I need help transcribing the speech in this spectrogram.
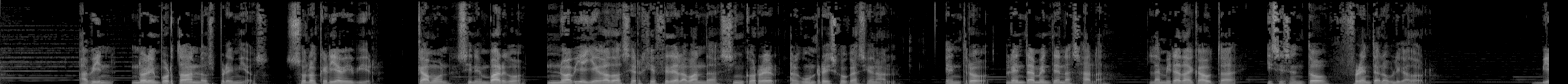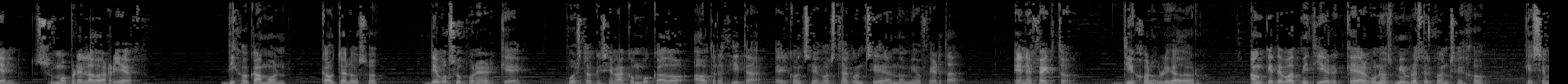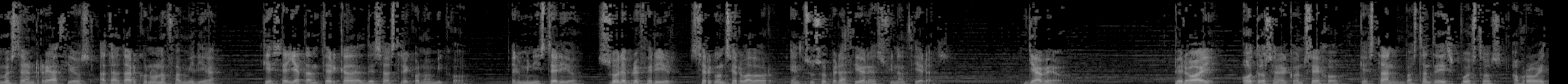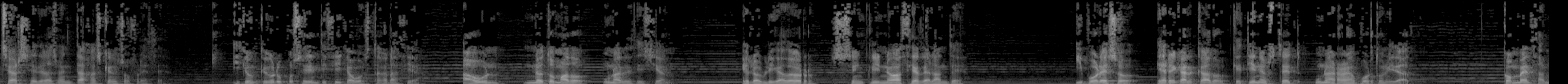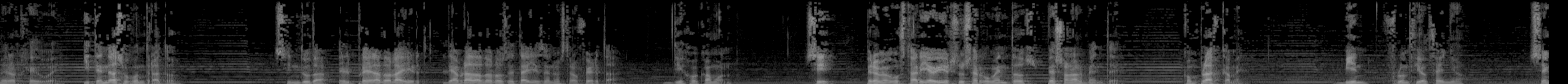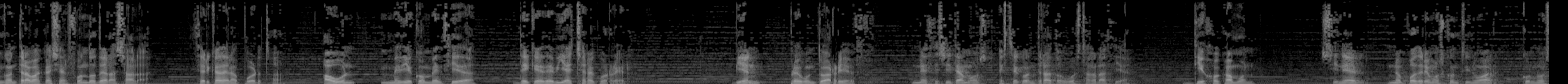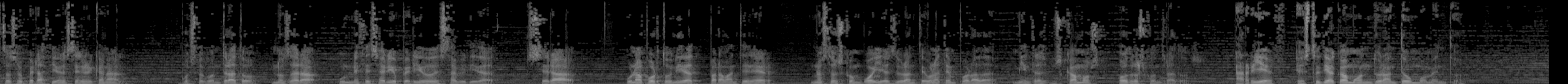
A Vin no le importaban los premios, solo quería vivir. Camon, sin embargo, no había llegado a ser jefe de la banda sin correr algún riesgo ocasional. Entró lentamente en la sala, la mirada cauta, y se sentó frente al obligador. Bien, sumo prelado Arriev, dijo Camon, cauteloso. Debo suponer que, puesto que se me ha convocado a otra cita, el Consejo está considerando mi oferta? En efecto, dijo el obligador, aunque debo admitir que hay algunos miembros del Consejo que se muestran reacios a tratar con una familia que se halla tan cerca del desastre económico. El Ministerio suele preferir ser conservador en sus operaciones financieras. Ya veo. Pero hay otros en el Consejo que están bastante dispuestos a aprovecharse de las ventajas que nos ofrece. ¿Y con qué grupo se identifica vuestra gracia? Aún no he tomado una decisión. El obligador se inclinó hacia adelante. Y por eso he recalcado que tiene usted una rara oportunidad. Convénzame, Lord Hedwe, y tendrá su contrato. Sin duda, el prelado Lairt le habrá dado los detalles de nuestra oferta, dijo Camón. Sí, pero me gustaría oír sus argumentos personalmente. Complázcame. Bien frunció el ceño. Se encontraba casi al fondo de la sala, cerca de la puerta, aún medio convencida de que debía echar a correr. ¿Bien? preguntó Arriev. Necesitamos este contrato, vuestra gracia, dijo Camón. Sin él, no podremos continuar con nuestras operaciones en el canal. Vuestro contrato nos dará un necesario periodo de estabilidad. Será una oportunidad para mantener nuestros convoyes durante una temporada mientras buscamos otros contratos. Arriev estudió a Camón durante un momento.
